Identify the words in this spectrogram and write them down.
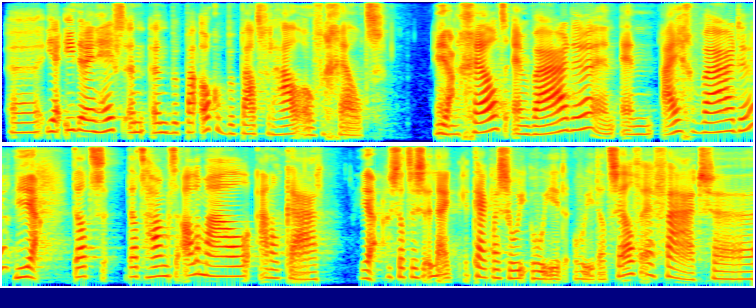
eh, ja, iedereen heeft een, een bepaal, ook een bepaald verhaal over geld. En Ja. geld en waarde en, en eigenwaarde, ja, dat, dat hangt allemaal aan elkaar. Ja. Dus dat is, nou, kijk maar eens hoe, hoe, je, hoe je dat zelf ervaart. Eh,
